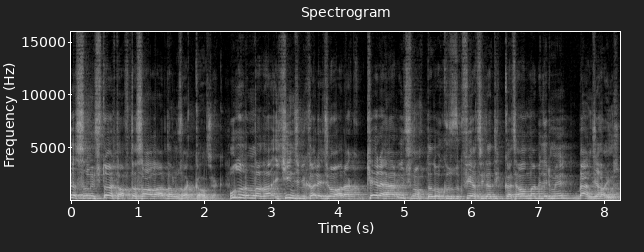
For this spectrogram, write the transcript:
Alisson 3-4 hafta sahalardan uzak kalacak. Bu durumda da ikinci bir kaleci olarak Keleher 3.9'luk fiyatıyla dikkate alınabilir mi? Bence hayır.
